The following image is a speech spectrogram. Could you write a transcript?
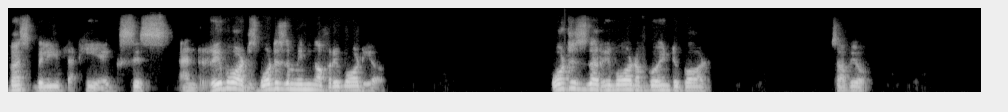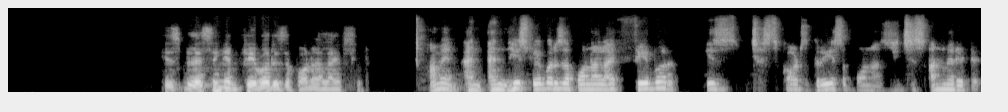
must believe that He exists and rewards. What is the meaning of reward here? What is the reward of going to God? Savio. His blessing and favor is upon our lives. Amen. And and his favor is upon our life. Favor is just God's grace upon us. It's just unmerited.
